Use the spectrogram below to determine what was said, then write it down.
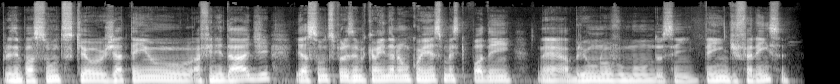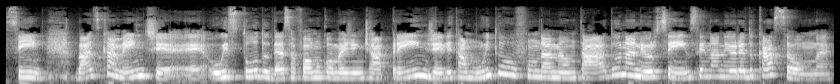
Por exemplo, assuntos que eu já tenho afinidade e assuntos, por exemplo, que eu ainda não conheço, mas que podem né, abrir um novo mundo, assim. Tem diferença? Sim, basicamente é, o estudo dessa forma como a gente aprende, ele está muito fundamentado na neurociência e na neuroeducação, né?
